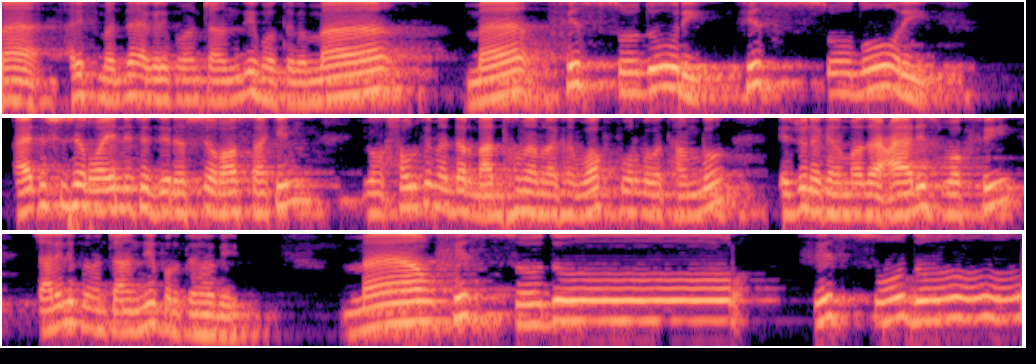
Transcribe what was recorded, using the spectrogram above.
মা আলিফ মাদ্দা এগারি প্রমাণ টান দিয়ে পড়তে হবে মা মা ফিস সুদুরি ফিস সুদুরি আয়াতের শেষে রয়ের নিচে যে আসছে র সাকিন এবং হরফে মাদ্দার মাধ্যমে আমরা এখানে ওয়াকফ করবো বা থামবো এর জন্য এখানে আমাদের আয়ারিস ওয়াকফি চারিলি পরিমাণ টান দিয়ে পড়তে হবে মা ফিস সুদুর ফিস সুদুর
